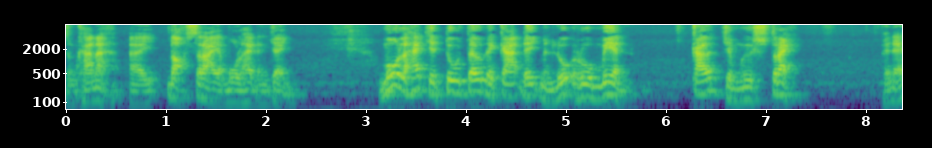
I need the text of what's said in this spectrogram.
សំខាន់ណាហើយដោះស្រាយមូលហេតុហ្នឹងចេញមូលហេតុជាទូទៅនៃការដេកមិនលក់រួមមានកើតជំងឺ stress ឃើញទេ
